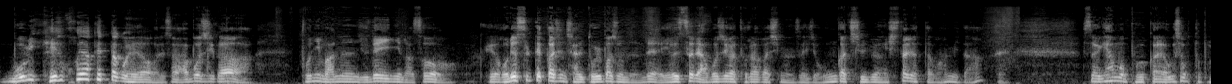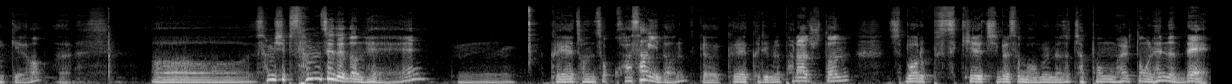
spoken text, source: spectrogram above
몸이 계속 허약했다고 해요. 그래서 아버지가 돈이 많은 유대인이라서 그 어렸을 때까지는 잘 돌봐줬는데 10살에 아버지가 돌아가시면서 이제 온갖 질병에 시달렸다고 합니다. 네. 그래서 여기 한번 볼까요? 여기서부터 볼게요. 네. 어, 33세 되던 해 음, 그의 전속 화상이던 그, 그의 그림을 팔아주던 스보르프스키의 집에서 머물면서 작품 활동을 했는데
